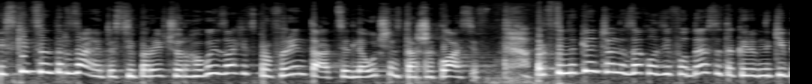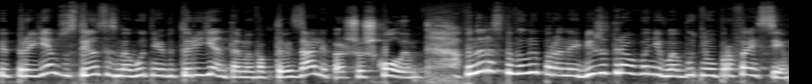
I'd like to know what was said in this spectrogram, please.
Міський центр зайнятості перевів черговий захід з профорієнтації для учнів старших класів. Представники навчальних закладів Одеси та керівники підприємств зустрілися з майбутніми абітурієнтами в актовій залі першої школи. Вони розповіли про найбільш затребувані в майбутньому професії,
